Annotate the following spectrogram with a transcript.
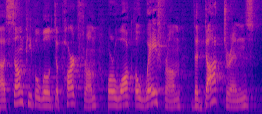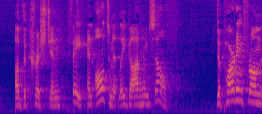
uh, some people will depart from or walk away from the doctrines of the Christian faith and ultimately God Himself. Departing from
